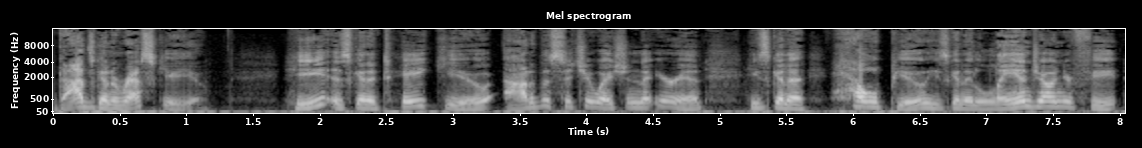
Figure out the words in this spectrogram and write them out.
God's going to rescue you. He is going to take you out of the situation that you're in. He's going to help you. He's going to land you on your feet.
